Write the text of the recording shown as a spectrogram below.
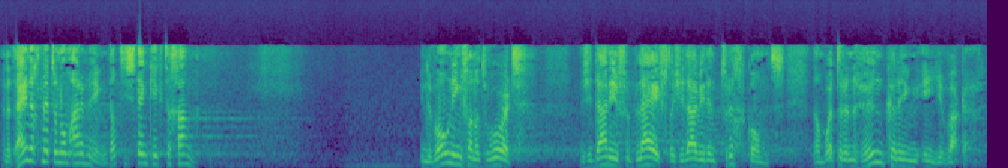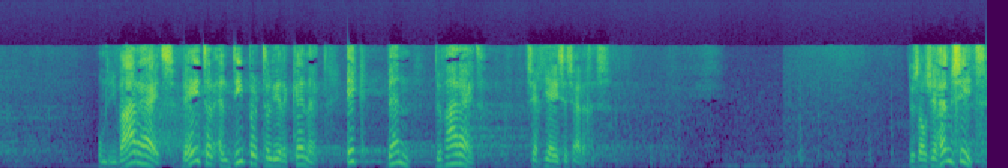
En het eindigt met een omarming. Dat is denk ik de gang. In de woning van het woord. Als je daarin verblijft, als je daar weer in terugkomt, dan wordt er een hunkering in je wakker. Om die waarheid beter en dieper te leren kennen. Ik ben de waarheid, zegt Jezus ergens. Dus als je Hem ziet,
